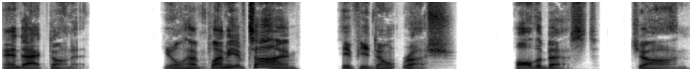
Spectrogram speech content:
and act on it. You'll have plenty of time if you don't rush. All the best, John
